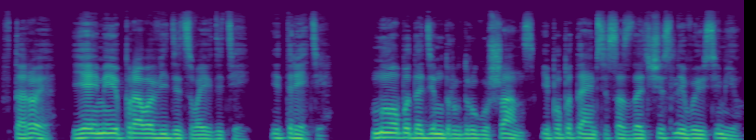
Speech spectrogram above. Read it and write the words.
Второе, я имею право видеть своих детей. И третье, мы оба дадим друг другу шанс и попытаемся создать счастливую семью.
